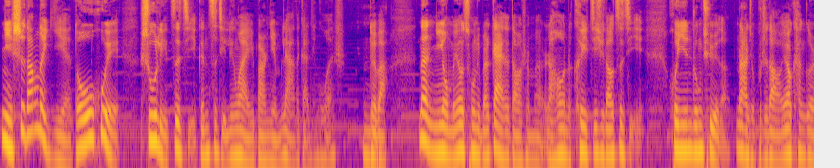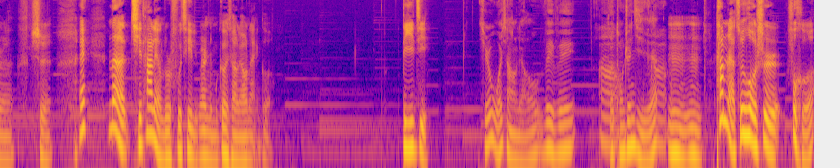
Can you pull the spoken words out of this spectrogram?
你适当的也都会梳理自己跟自己另外一半你们俩的感情关系，对吧？那你有没有从里边 get 到什么？然后呢，可以汲取到自己婚姻中去的，那就不知道要看个人。是，哎，那其他两对夫妻里边，你们更想聊哪个？第一季，其实我想聊魏巍。和童晨杰，嗯嗯，他们俩最后是复合，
